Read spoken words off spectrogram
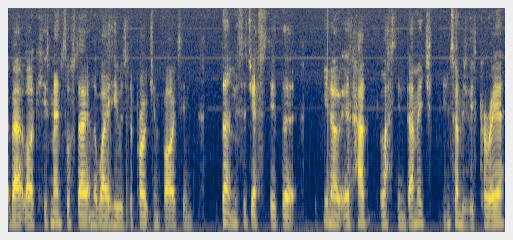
about like his mental state and the way he was approaching fighting certainly suggested that you know it had lasting damage in terms of his career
